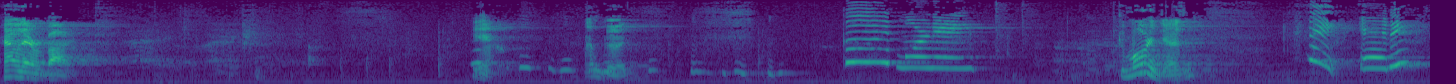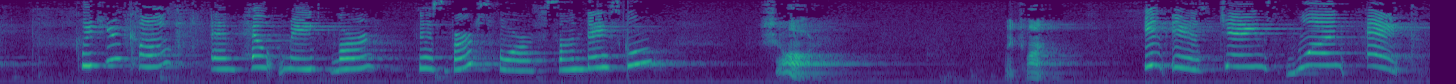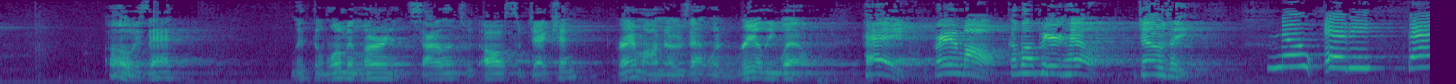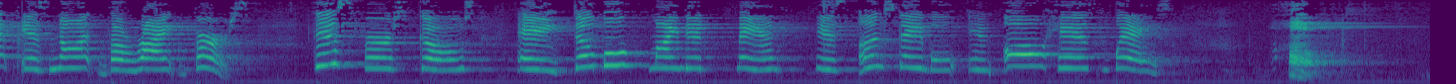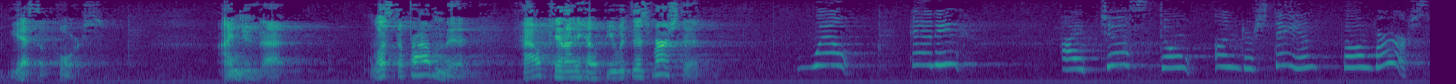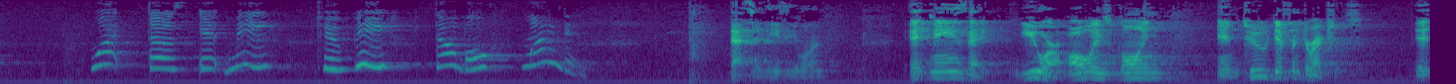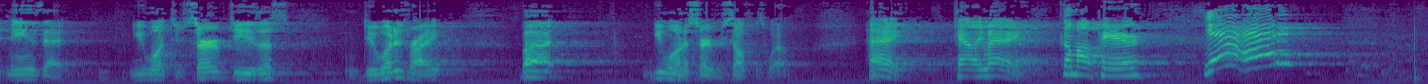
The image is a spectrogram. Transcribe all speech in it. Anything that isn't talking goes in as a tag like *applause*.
How's everybody? Yeah, I'm good. Good morning. Good morning, Josie. Hey, Eddie. Could you come and help me learn this verse for Sunday school? Sure. Which one? It is James 1 8. Oh, is that let the woman learn in silence with all subjection? Grandma knows that one really well. Hey, Grandma, come up here and help. Josie. No, Eddie, that is not the right verse. This verse goes, a double-minded man is unstable in all his ways. Oh. Yes, of course. I knew that. What's the problem then? How can I help you with this verse then? Well, Eddie, I just don't understand the verse. What does it mean to be double-minded? That's an easy one. It means that you are always going in two different directions. It means that you want to serve Jesus and do what is right, but you want to serve yourself as well. Hey, Callie Mae, come up here. Yeah, Eddie?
